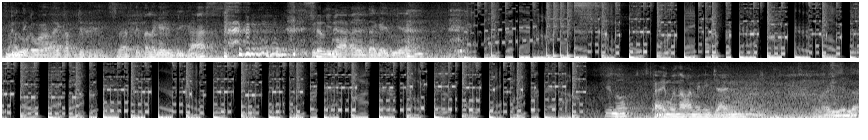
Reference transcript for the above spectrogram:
Sabi ko nga kay Cap Jeff eh, swerte talaga yung bigas. Sir- kinakaldagan niya. Kain muna kami ni Jan. Ay, wala.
